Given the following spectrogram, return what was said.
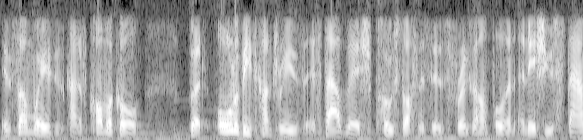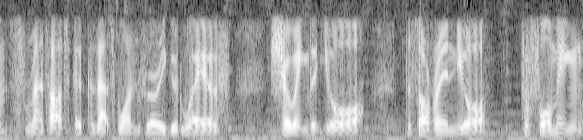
In some ways, it's kind of comical but all of these countries establish post offices, for example, and, and issue stamps from Antarctica because that's one very good way of showing that you're the sovereign, you're performing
